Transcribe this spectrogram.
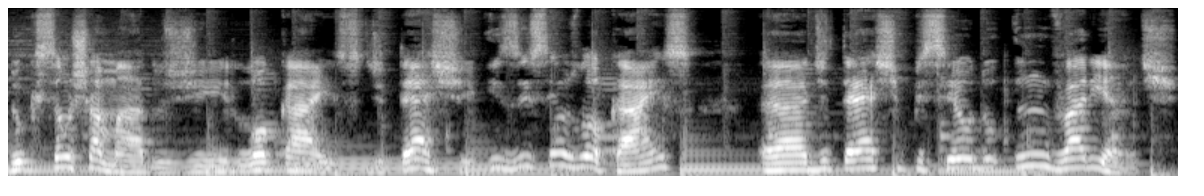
do que são chamados de locais de teste, existem os locais uh, de teste pseudo invariante.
